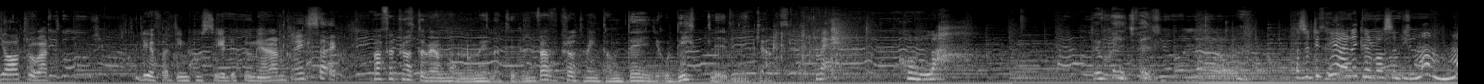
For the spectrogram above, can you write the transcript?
Jag tror att det är för att din pussy är deprimerad. Exakt. Varför pratar vi om honom hela tiden? Varför pratar vi inte om dig och ditt liv, Mika? Men kolla. Du är skitfin. Alltså du kan göra lika vara som din mamma.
